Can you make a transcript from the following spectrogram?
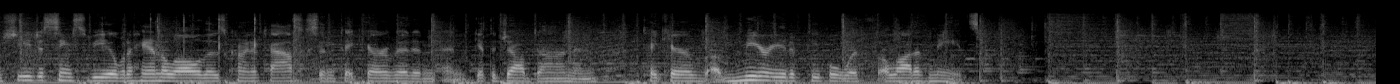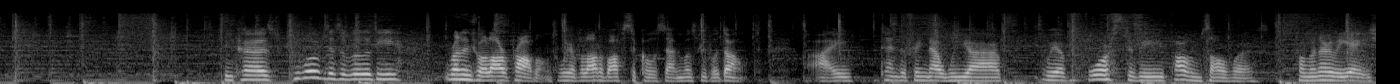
She just seems to be able to handle all those kind of tasks and take care of it and, and get the job done and take care of a myriad of people with a lot of needs. Because people with disability run into a lot of problems. We have a lot of obstacles that most people don't. I tend to think that we are, we are forced to be problem solvers from an early age.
